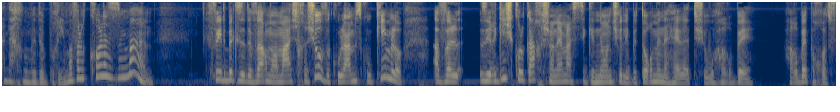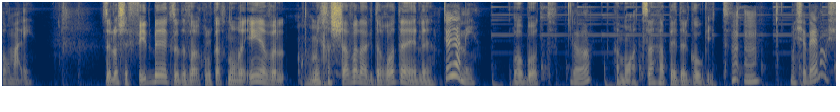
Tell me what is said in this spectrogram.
אנחנו מדברים אבל כל הזמן. פידבק זה דבר ממש חשוב וכולם זקוקים לו, אבל זה הרגיש כל כך שונה מהסגנון שלי בתור מנהלת, שהוא הרבה, הרבה פחות פורמלי. זה לא שפידבק זה דבר כל כך נוראי, אבל מי חשב על ההגדרות האלה? אתה יודע מי? רובוט? לא? המועצה הפדגוגית. Mm-mm. משאבי אנוש.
